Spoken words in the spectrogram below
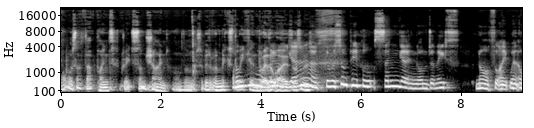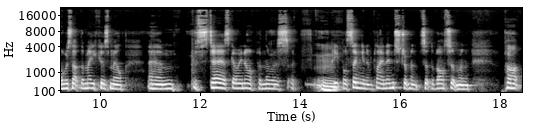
what was at that point great sunshine. Although it was a bit of a mixed weekend Oh, weather-wise, yeah. wasn't it? There were some people singing underneath Northlight, when, or was that the Maker's Mill? Um, the stairs going up, and there was uh, Mm. people singing and playing instruments at the bottom. And part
